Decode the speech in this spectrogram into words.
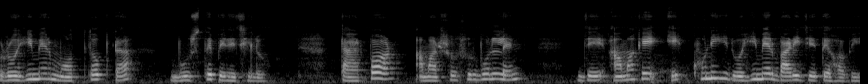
রহিমের মতলবটা বুঝতে পেরেছিল। তারপর আমার শ্বশুর বললেন যে, আমাকে এক্ষুনি রহিমের বাড়ি যেতে হবে।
